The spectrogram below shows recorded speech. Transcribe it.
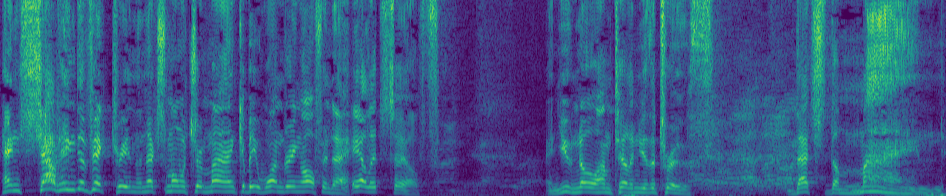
and shouting the victory, and the next moment, your mind could be wandering off into hell itself. And you know I'm telling you the truth. That's the mind.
